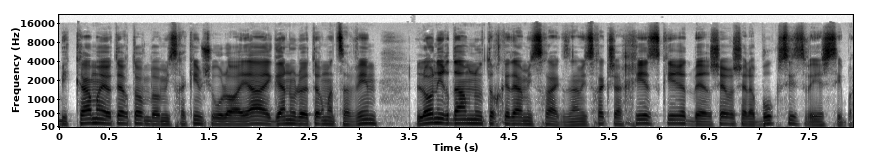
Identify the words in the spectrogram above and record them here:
פי כמה יותר טוב במשחקים שהוא לא היה, הגענו ליותר מצבים, לא נרדמנו תוך כדי המשחק. זה המשחק שהכי הזכיר את באר שבע של אבוקסיס ויש סיבה.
